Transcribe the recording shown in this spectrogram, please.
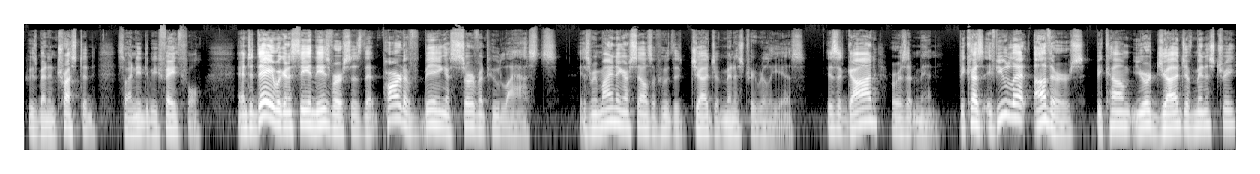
who's been entrusted, so I need to be faithful. And today we're going to see in these verses that part of being a servant who lasts is reminding ourselves of who the judge of ministry really is. Is it God or is it men? Because if you let others become your judge of ministry,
